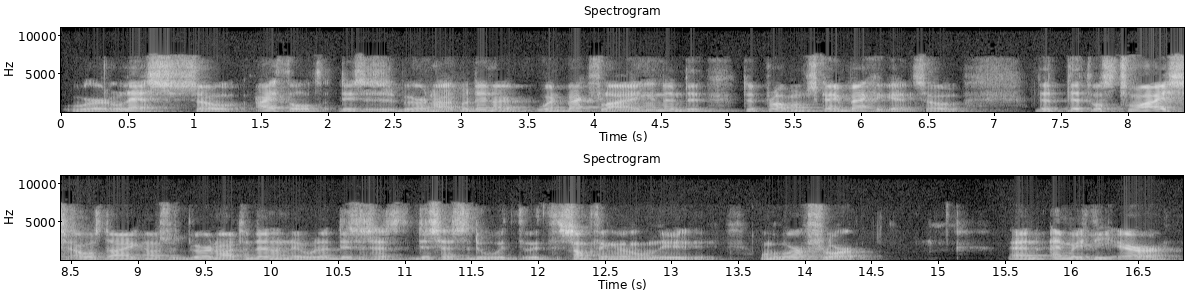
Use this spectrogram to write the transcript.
were less. So I thought this is a burnout. But then I went back flying, and then the, the problems came back again. So that that was twice I was diagnosed with burnout, and then I knew that this is has, this has to do with with something on the on the work floor, and and with the air.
